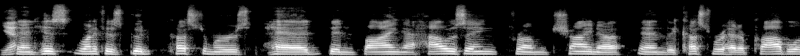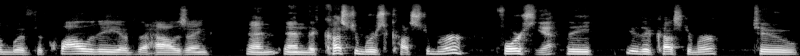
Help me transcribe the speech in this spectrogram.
yeah. And his one of his good customers had been buying a housing from China, and the customer had a problem with the quality of the housing, and and the customer's customer forced yeah. the the customer to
